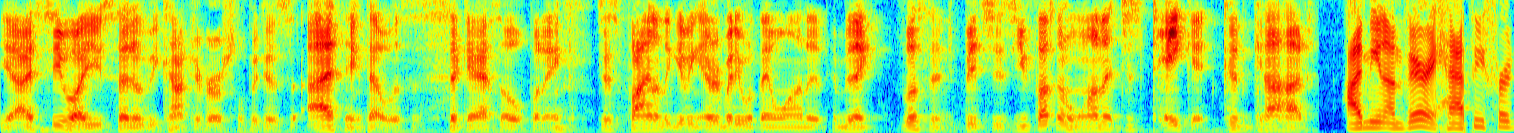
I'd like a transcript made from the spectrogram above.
Yeah, I see why you said it would be controversial because I think that was a sick ass opening. Just finally giving everybody what they wanted and be like, listen, bitches, you fucking want it, just take it. Good God. I mean, I'm very happy for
